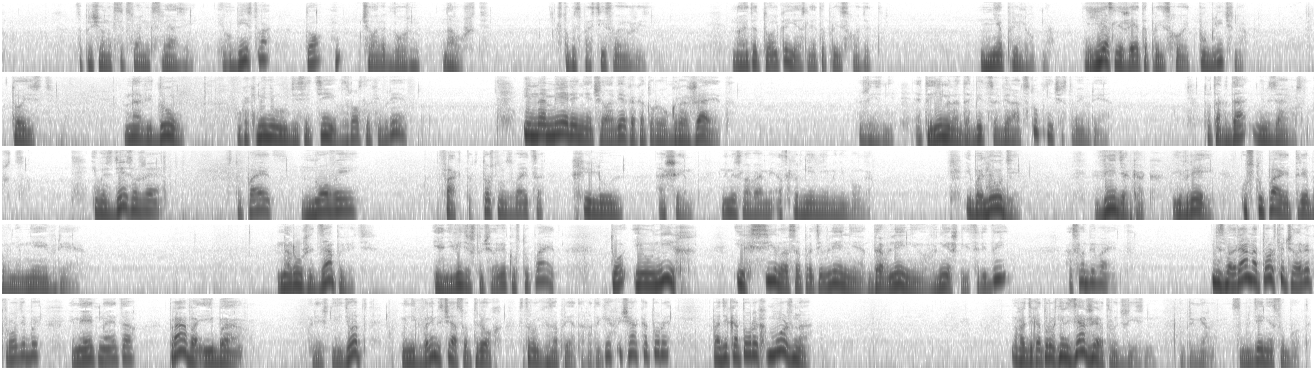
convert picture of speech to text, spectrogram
запрещенных сексуальных связей и убийства, то человек должен нарушить, чтобы спасти свою жизнь. Но это только если это происходит неприлюдно. Если же это происходит публично, то есть на виду у как минимум десяти взрослых евреев, и намерение человека, который угрожает жизни, это именно добиться вероотступничества еврея, то тогда нельзя его слушаться. И вот здесь уже вступает новый фактор, то, что называется хилюль Ашем, иными словами, осквернение имени Бога. Ибо люди, видя, как еврей уступает требованиям нееврея, нарушить заповедь, и они видят, что человек уступает, то и у них их сила сопротивления давлению внешней среды ослабевает. Несмотря на то, что человек вроде бы имеет на это право, ибо речь не идет, мы не говорим сейчас о трех строгих запретах, а таких вещах, которые, ради которых можно, ради которых нельзя жертвовать жизнью, например, соблюдение субботы.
